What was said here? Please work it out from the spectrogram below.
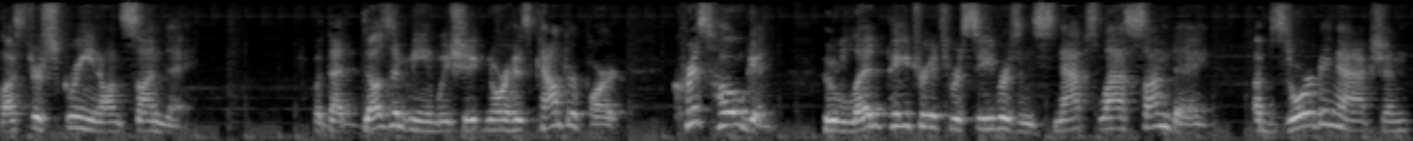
Buster Skrine on Sunday. But that doesn't mean we should ignore his counterpart, Chris Hogan, who led Patriots receivers in snaps last Sunday, absorbing action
